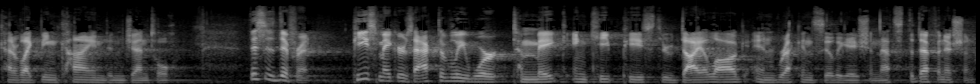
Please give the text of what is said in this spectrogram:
kind of like being kind and gentle. This is different. Peacemakers actively work to make and keep peace through dialogue and reconciliation. That's the definition.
